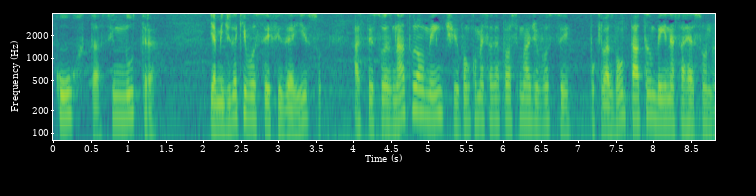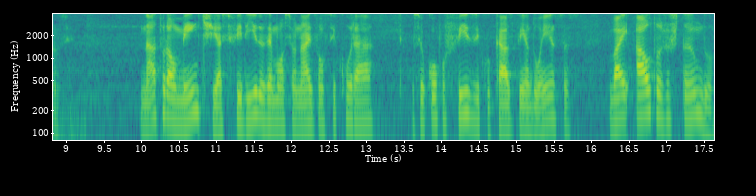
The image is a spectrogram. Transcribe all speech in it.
curta, se nutra. E à medida que você fizer isso, as pessoas naturalmente vão começar a se aproximar de você, porque elas vão estar também nessa ressonância. Naturalmente, as feridas emocionais vão se curar. O seu corpo físico, caso tenha doenças, vai autoajustando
